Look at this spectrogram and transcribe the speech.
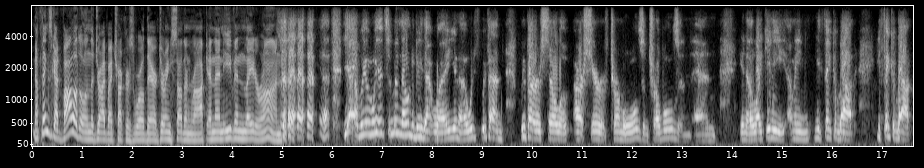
Now things got volatile in the drive-by truckers world there during Southern Rock, and then even later on. yeah, we, we it's been known to be that way. You know, we've we've had we've had our share our share of turmoils and troubles, and and you know, like any, I mean, you think about you think about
